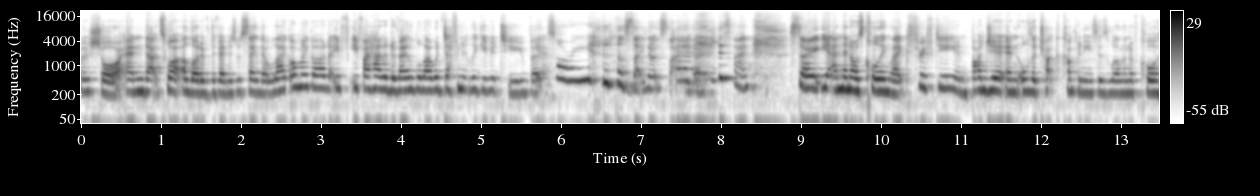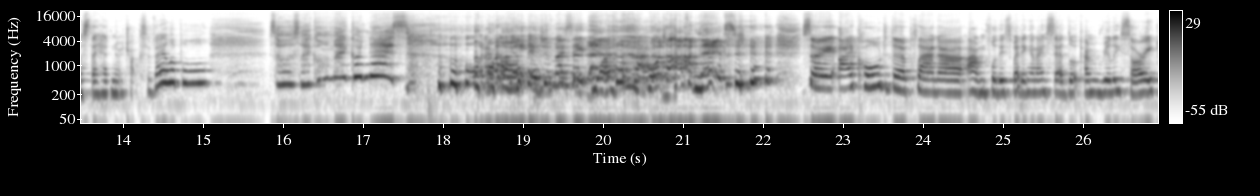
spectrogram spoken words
For sure. And that's what a lot of the vendors were saying. They were like, oh my God, if, if I had it available, I would definitely give it to you. But Yeah. sorry. I was like, no, it's fine. It's fine. So, yeah. And then I was calling like Thrifty and Budget and all the truck companies as well. And of course, they had no trucks available. So I was like, oh my goodness. What am I I'm on the edge of my seat. what happened next? So I called the planner um, for this wedding and I said, look, I'm really sorry.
